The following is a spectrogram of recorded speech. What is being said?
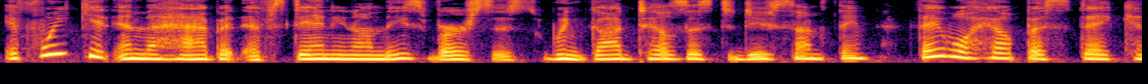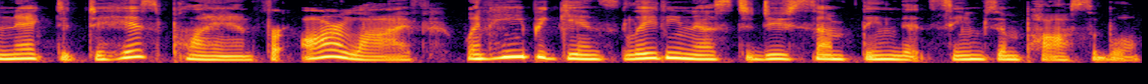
If we get in the habit of standing on these verses when God tells us to do something, they will help us stay connected to His plan for our life when He begins leading us to do something that seems impossible.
